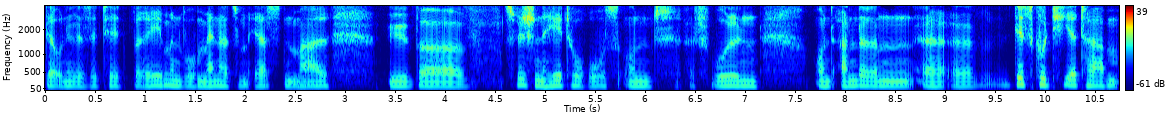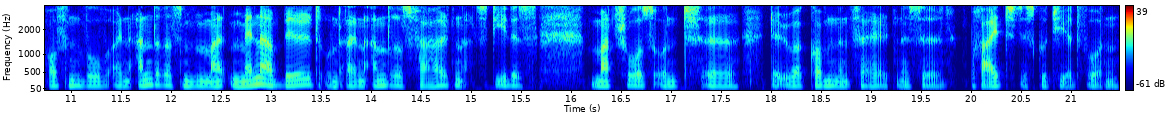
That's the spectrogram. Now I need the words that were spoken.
der Universität Bremen, wo Männer zum ersten Mal über zwischen Heteros und Schwulen und anderen äh, äh, diskutiert haben, offen, wo ein anderes Ma Männerbild und ein anderes Verhalten als die des Machos und äh, der überkommenen Verhältnisse breit diskutiert wurden.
